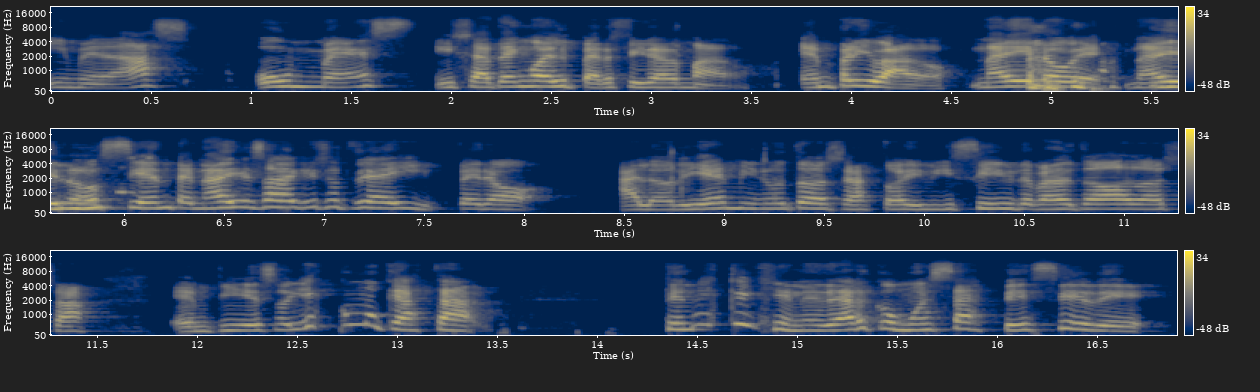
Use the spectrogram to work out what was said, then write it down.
Y me das un mes y ya tengo el perfil armado, en privado, nadie lo ve, nadie lo siente, nadie sabe que yo estoy ahí, pero a los 10 minutos ya estoy visible para todo, ya empiezo. Y es como que hasta tenés que generar como esa especie de,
